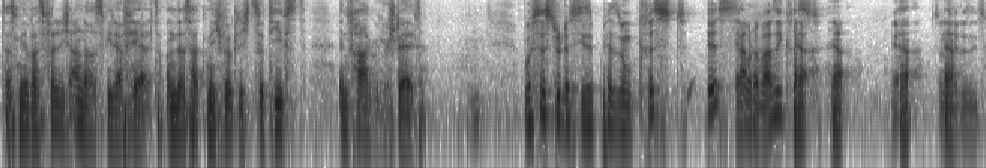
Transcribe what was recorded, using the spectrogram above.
dass mir was völlig anderes widerfährt. Und das hat mich wirklich zutiefst in Frage gestellt. Wusstest du, dass diese Person Christ ist? Ja. Oder war sie Christ? Ja, ja. ja. Sonst ja. hätte sie es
